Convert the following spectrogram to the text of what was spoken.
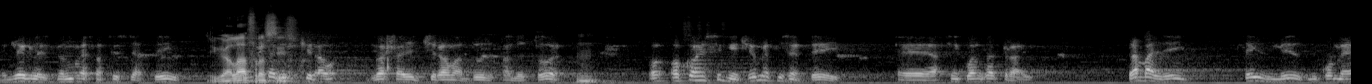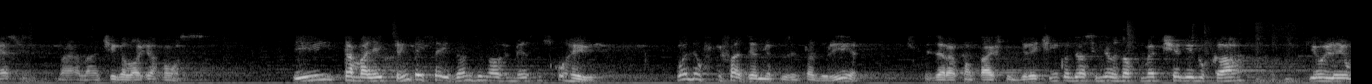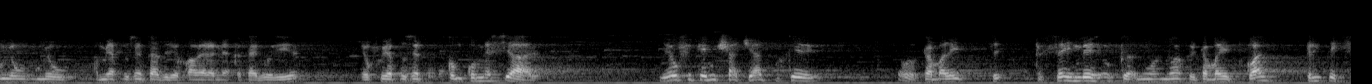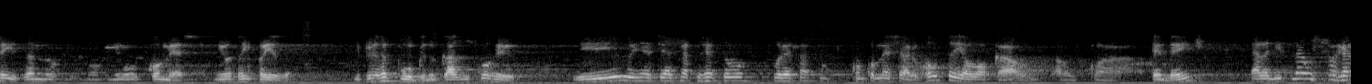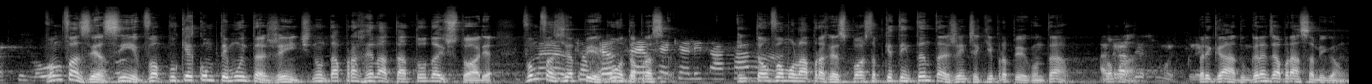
Diego, meu nome é Francisco de Assis. Diga lá, Francisco. Gostaria de tirar, gostaria de tirar uma dúvida com a doutora. Hum. Ocorre o seguinte, eu me aposentei é, há cinco anos atrás. Trabalhei seis meses no comércio, na, na antiga loja Ronce. E trabalhei 36 anos e nove meses nos Correios. Quando eu fui fazer a minha aposentadoria, fizeram a contagem tudo direitinho, quando eu assinei os documentos, cheguei no carro e olhei o meu, meu, a minha aposentadoria, qual era a minha categoria, eu fui aposentado como comerciário. E eu fiquei muito chateado porque eu trabalhei seis meses no, no, trabalhei quase 36 anos no, no, no comércio, em outra empresa, empresa pública, no caso dos Correios. E o INSS me apresentou por essa, como comerciário. Voltei ao local com a atendente. Ela disse, não, o senhor já assinou. Vamos fazer assim, porque como tem muita gente, não dá para relatar toda a história. Vamos fazer a pergunta para. Que tá então vamos lá para a resposta, porque tem tanta gente aqui para perguntar. Vamos Agradeço lá. muito. Obrigado, um grande abraço, amigão.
